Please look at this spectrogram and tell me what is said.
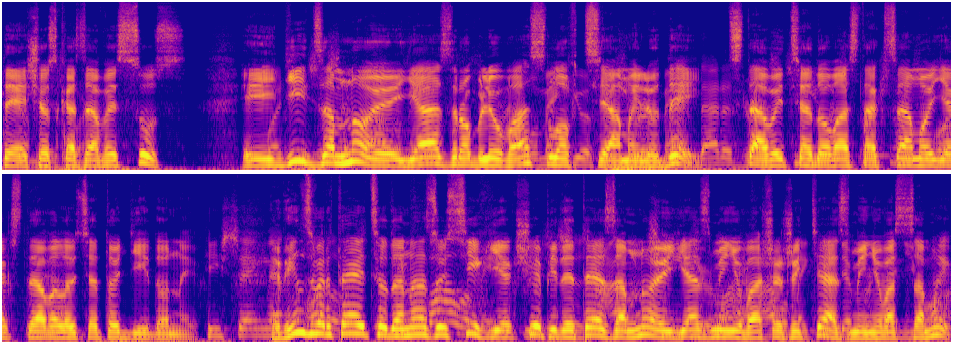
Те, що сказав Ісус. Ідіть за мною, я зроблю вас ловцями людей. Ставиться до вас так само, як ставилося тоді до них. Він звертається до нас усіх. Якщо підете за мною, я зміню ваше життя, зміню вас самих.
